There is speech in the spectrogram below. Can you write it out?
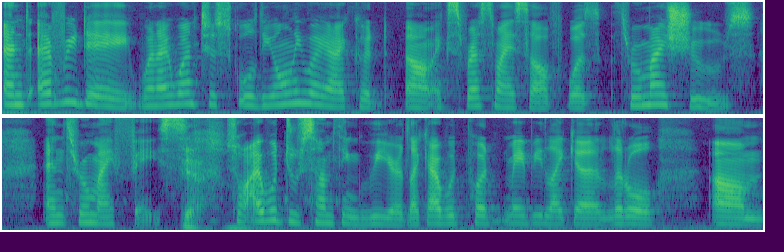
And every day when I went to school, the only way I could um, express myself was through my shoes and through my face. Yes. So I would do something weird, like I would put maybe like a little. Um,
